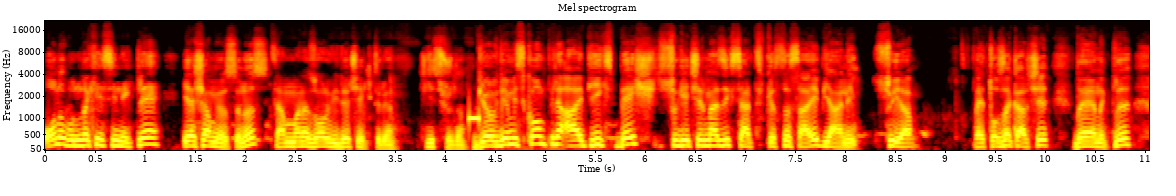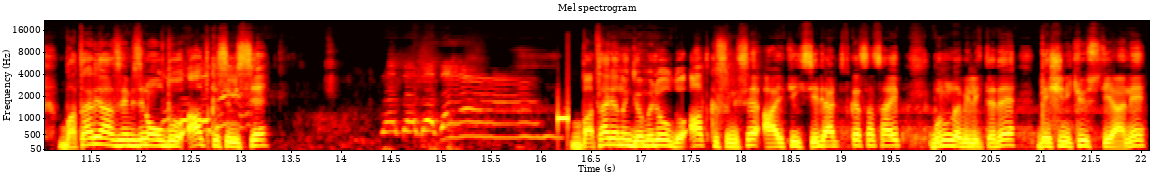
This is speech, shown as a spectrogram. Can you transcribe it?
Onu bunda kesinlikle yaşamıyorsunuz. Sen bana zor video çektiriyorsun. Git şuradan. Gövdemiz komple IPX5 su geçirmezlik sertifikasına sahip yani suya ve toza karşı dayanıklı. Batarya haznemizin olduğu alt kısım ise Bataryanın gömülü olduğu alt kısım ise IPX7 sertifikasına sahip. Bununla birlikte de 5'in 2 üstü yani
